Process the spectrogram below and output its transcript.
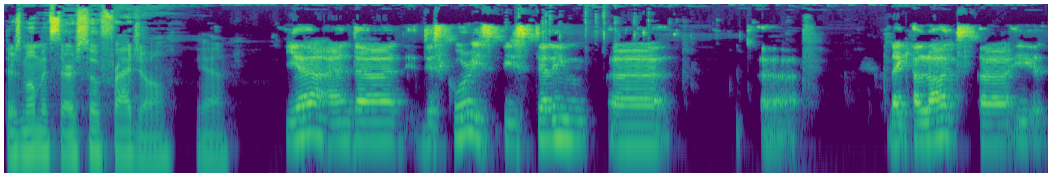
there's moments that are so fragile. Yeah. Yeah, and uh, the score is is telling uh, uh, like a lot. Uh, it,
